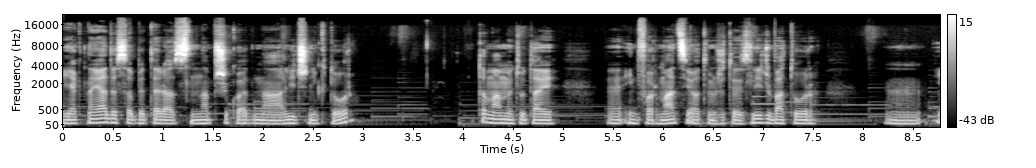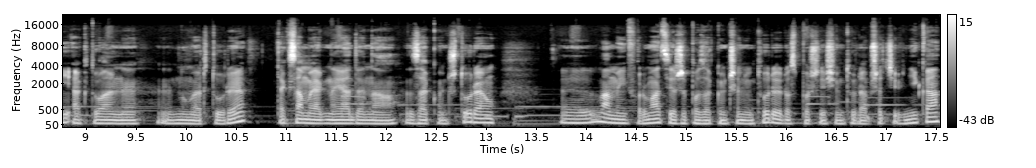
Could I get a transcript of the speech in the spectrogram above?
Y, Jak najadę sobie teraz na przykład na licznik tur, to mamy tutaj informację o tym, że to jest liczba tur i aktualny numer tury. Tak samo jak najadę na zakończ turę, y, mamy informację, że po zakończeniu tury rozpocznie się tura przeciwnika.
